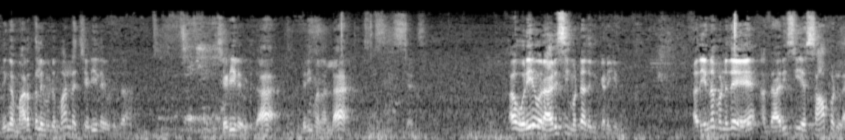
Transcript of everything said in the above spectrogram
சரி. மரத்தில் விடுமா இல்லை செடியில் விடுதா? செடியில் விடுதா? தெரியுமா நல்லா? சரி. ஆ, ஒரே ஒரு அரிசி மட்டும் அதுக்கு கிடைக்குது. அது என்ன பண்ணுது? அந்த அரிசியை சாப்பிடல.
